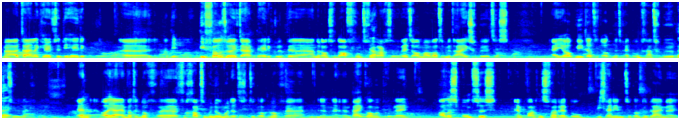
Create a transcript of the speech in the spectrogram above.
Maar uiteindelijk heeft het die hele, eh, die, die foto heeft eigenlijk de hele club aan de rand van de afgrond Ja. gebracht. hè. We weten allemaal wat er met Ajax gebeurd is. En je hoopt niet dat het ook met Red Bull gaat gebeuren Nee. natuurlijk. En, oh ja, en wat ik nog vergat te benoemen, dat is natuurlijk ook nog een, een bijkomend probleem. Alle sponsors en partners van Red Bull, die zijn hier natuurlijk ook niet blij mee.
